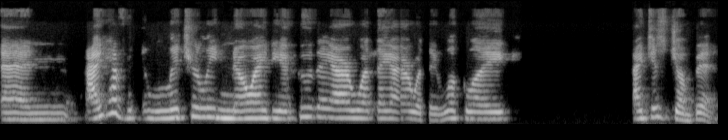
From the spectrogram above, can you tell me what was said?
and I have literally no idea who they are, what they are, what they look like. I just jump in.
